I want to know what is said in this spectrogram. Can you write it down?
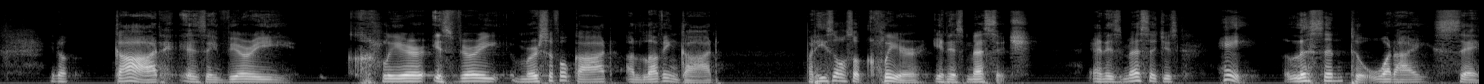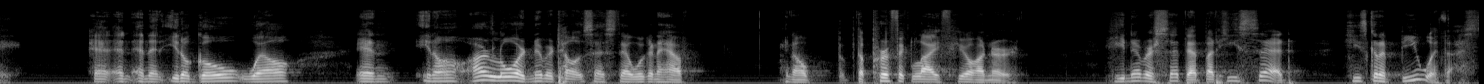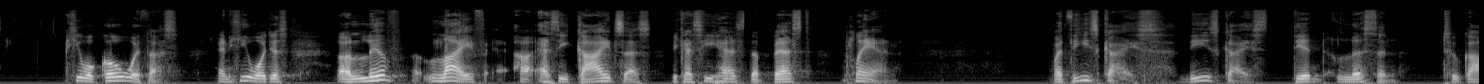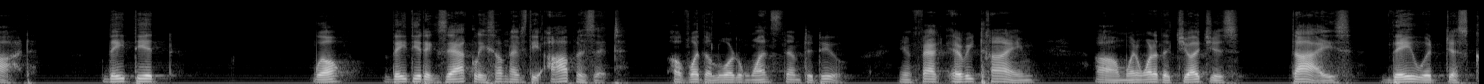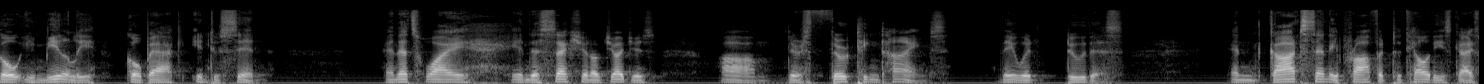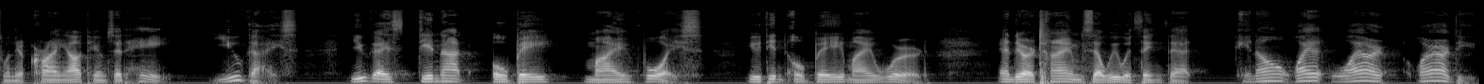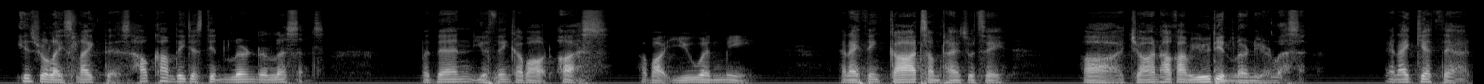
You know, God is a very clear, is very merciful God, a loving God, but he's also clear in his message. And his message is, hey, listen to what I say. And, and, and then, know, go well. And, you know, our Lord never tells us that we're going to have, you know, the perfect life here on earth. He never said that, but he said he's going to be with us. He will go with us and He will just uh, live life uh, as He guides us because He has the best plan. But these guys, these guys didn't listen to God. They did, well, they did exactly sometimes the opposite of what the Lord wants them to do. In fact, every time um, when one of the judges dies, they would just go immediately go back into sin. And that's why in this section of Judges, um, there's 13 times they would do this. And God sent a prophet to tell these guys when they're crying out to him, said, Hey, you guys, you guys did not obey my voice. You didn't obey my word. And there are times that we would think that, you know, why, why are, why are the Israelites like this? How come they just didn't learn their lessons? But then you think about us, about you and me. And I think God sometimes would say, uh, John, how come you didn't learn your lesson? And I get that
